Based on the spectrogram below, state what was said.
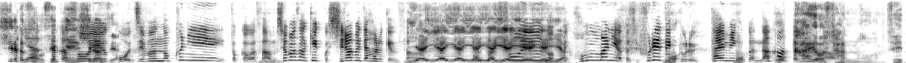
知らずの世だから間そういう知らずやこう自分の国とかはさ、うん。さん結構調べてはるけどさいやいやいやいやいやいやいやいやいや。ほんまに私触れてくるタイミングがなかおったかからよささんの方が絶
